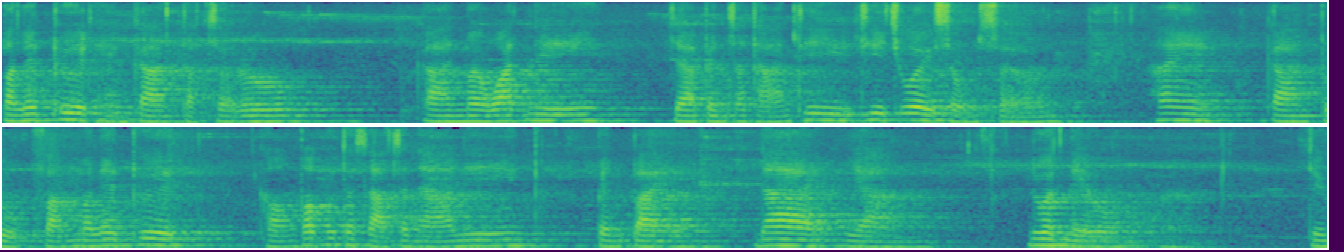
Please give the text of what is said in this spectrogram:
ปเมล็ดพืชแห่งการตัดสรู้การมาวัดนี้จะเป็นสถานที่ที่ช่วยส่งเสริม ให้ การปลูกฝังเมล็ดพืชของพระพุทธศาสนานี้เป็นไปได้อย่างรวดเร็ว จึง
